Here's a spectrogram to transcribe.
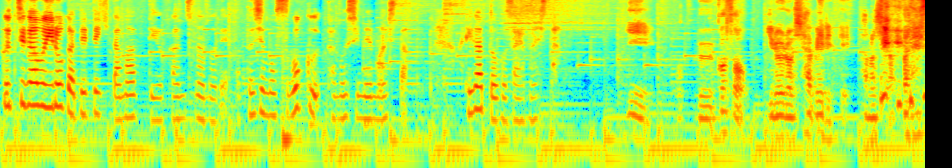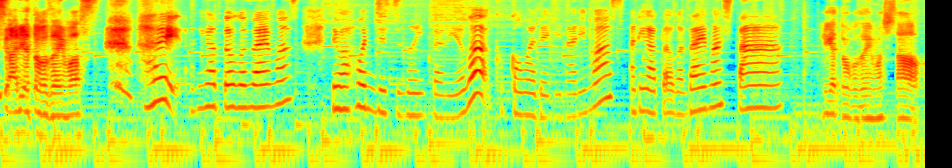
く違う色が出てきたなっていう感じなので、私もすごく楽しめました。ありがとうございました。いえ、僕こそいろいろ喋れて楽しかったです。ありがとうございます。はい、ありがとうございます。では本日のインタビューはここまでになります。ありがとうございました。ありがとうございました。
